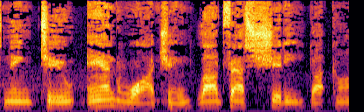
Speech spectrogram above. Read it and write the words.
listening to and watching loudfastshitty.com.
